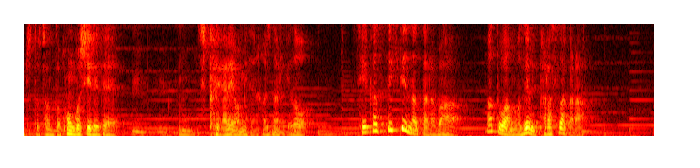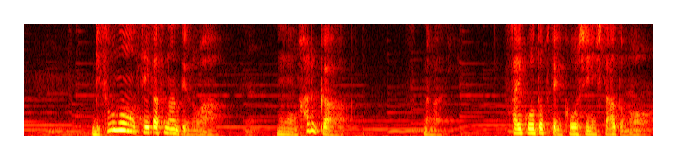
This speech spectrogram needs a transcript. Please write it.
うちょっとちゃんと本腰入れてうんうん。うんしっかりやれよみたいな感じになるけど生活できてんだったらばあとはもう全部プラスだから理想の生活なんていうのはもうはるかなんか最高得点更新した後の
